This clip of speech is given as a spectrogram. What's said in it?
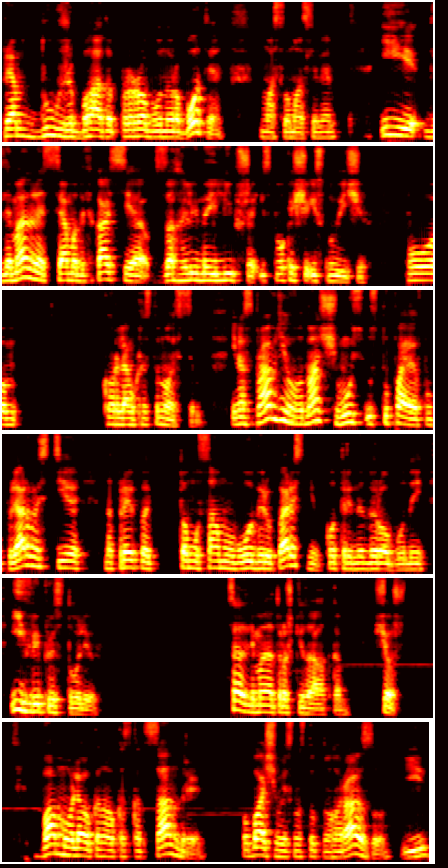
прям дуже багато пророблено роботи, масло масляне. І для мене ця модифікація взагалі найліпша із поки що існуючих по королям хрестоносцям. І насправді вона чомусь уступає в популярності, наприклад, тому самому володарю перснів, котрий недороблений, і Гри престолів. Це для мене трошки загадка. Що ж, вам мовляв канал Каскад Сандри. Побачимось наступного разу і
